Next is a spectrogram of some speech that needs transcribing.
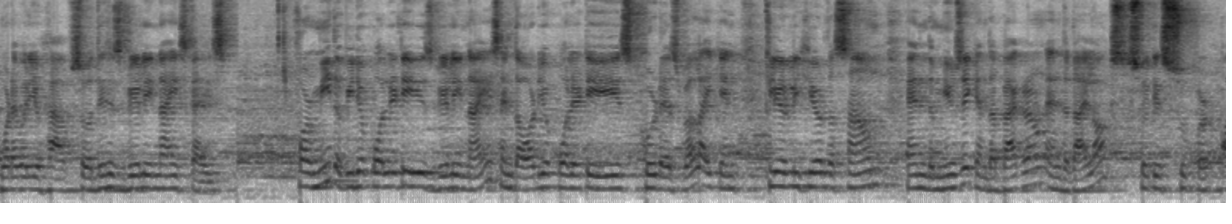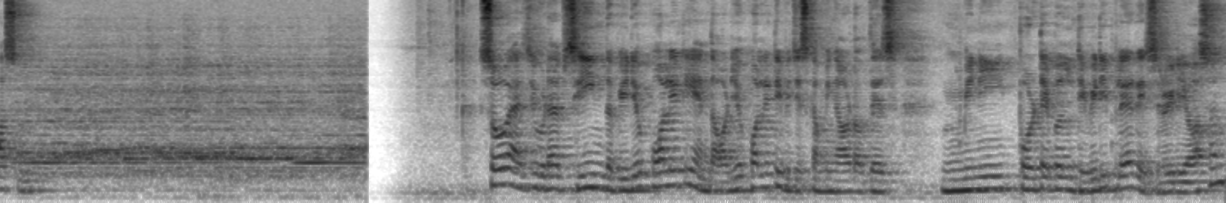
whatever you have. So this is really nice guys for me the video quality is really nice and the audio quality is good as well. I can clearly hear the sound and the music and the background and the dialogues. So it is super awesome. So as you would have seen the video quality and the audio quality which is coming out of this mini portable DVD player is really awesome.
